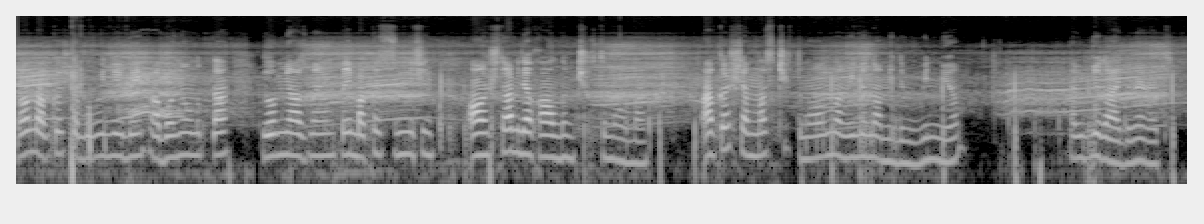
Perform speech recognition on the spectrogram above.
Bu arada arkadaşlar bu videoyu beğenip abone olup da yorum yazmayı unutmayın. Bakın sizin için ağaçta bile kaldım çıktım oradan. Arkadaşlar nasıl çıktım onunla videoda mıydım bilmiyorum. Ha videodaydım evet.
